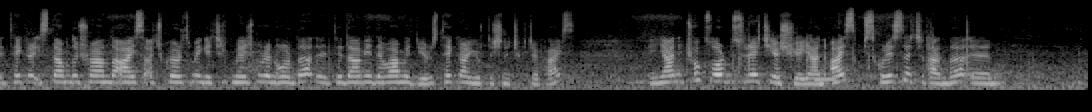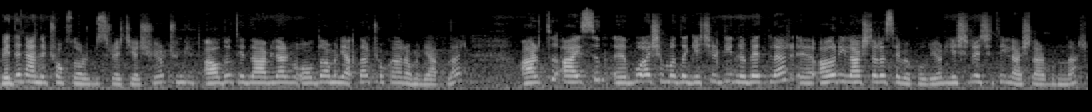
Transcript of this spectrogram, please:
E, tekrar İstanbul'da şu anda Ayşe açık öğretime geçirip mecburen orada e, tedaviye devam ediyoruz. Tekrar yurt dışına çıkacak Ayşe. E, yani çok zor bir süreç yaşıyor. Yani Ayşe psikolojisi açıdan da e, bedenen de çok zor bir süreç yaşıyor. Çünkü aldığı tedaviler ve olduğu ameliyatlar çok ağır ameliyatlar. Artı Aysin e, bu aşamada geçirdiği nöbetler e, ağır ilaçlara sebep oluyor. Yeşil reçete ilaçlar bunlar.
